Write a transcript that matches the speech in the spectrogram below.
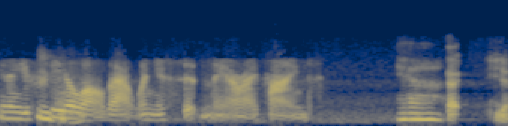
You know, you feel all that when you're sitting there, I find. Yeah. Uh, yeah.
